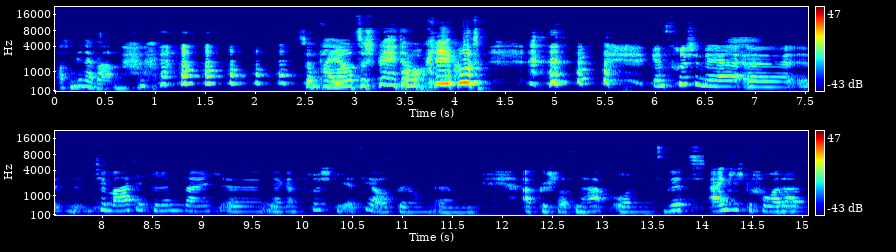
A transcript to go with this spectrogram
Aus dem Kindergarten. so ein paar Jahre zu spät, aber okay, gut. ganz frisch in der äh, Thematik drin, da ich äh, ja ganz frisch die Erzieherausbildung ähm, abgeschlossen habe und es wird eigentlich gefordert,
